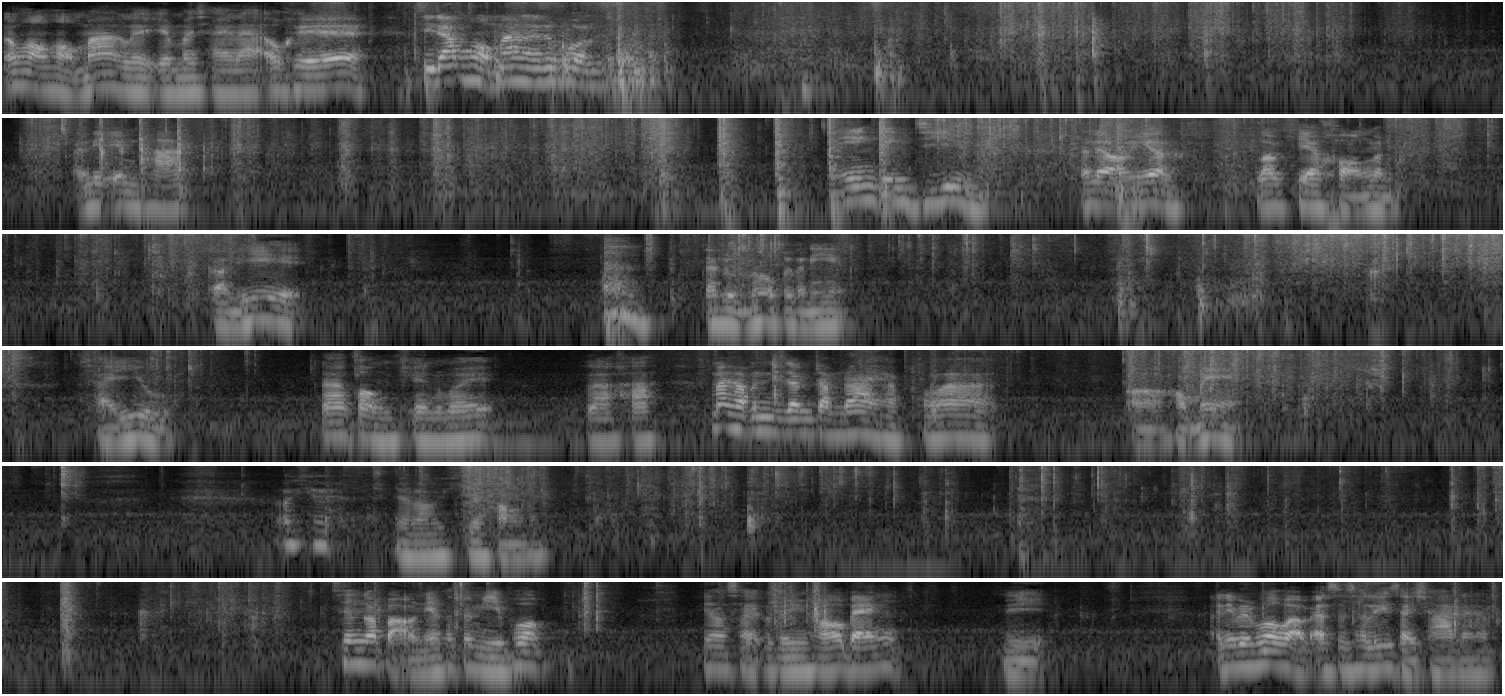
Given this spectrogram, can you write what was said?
น้ำหอมหอมมากเลย เอ็มมาใช้แล้ว โอเค สีดำหอมมากเลยทุกคน นนี้เอ็มพาร์ทเองเกงจีนงั้นเดี๋ยวเอางี้ก่อน เราเคลียร์ของก่อน ก่อนที่ จะหลุดโลกไปกว่านี้ ใช้อยู่ หน้ากล่องเขียนไว้ราคาไม่ครับ มันจำจำได้ครับ เพราะว่าออของแม่ โอเค เดี๋ยวเราเคลียร์ของกันซึ่งกระเป๋าเนี้ยก็จะมีพวกที่เราใส่ก็จะมี power bank นี่ อันนี้เป็นพวกแบบ accessory ใส่ชาร์จนะครับ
